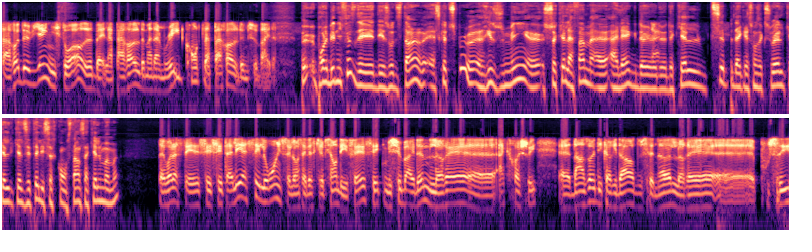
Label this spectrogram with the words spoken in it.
ça redevient une histoire de ben, la parole de Mme Reid contre la parole de M. Biden. Euh, Pour le bénéfice des, des auditeurs, est-ce que tu peux euh, résumer euh, ce que la femme euh, allègue de, de, de quel type d'agression sexuelle, quelles, quelles étaient les circonstances, à quel moment? Ben voilà, c'est- allé assez loin selon sa description des faits. C'est que M. Biden l'aurait euh, accroché euh, dans un des corridors du Sénat, l'aurait euh, poussé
